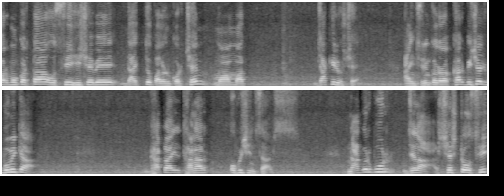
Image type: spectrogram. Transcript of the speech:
কর্মকর্তা ওসি হিসেবে দায়িত্ব পালন করছেন মোহাম্মদ জাকির হোসেন। আইন শৃঙ্খলা রক্ষার বিশেষ ভূমিকা, ঘাটাইল থানার অফিস ইনচার্জ। নাগরপুর জেলা শ্রেষ্ঠ ওসি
